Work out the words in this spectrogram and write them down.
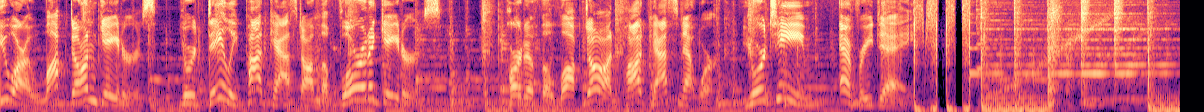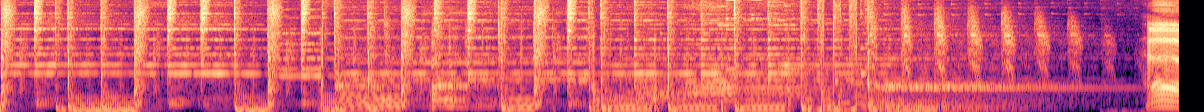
You are Locked On Gators, your daily podcast on the Florida Gators. Part of the Locked On Podcast Network, your team every day. And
